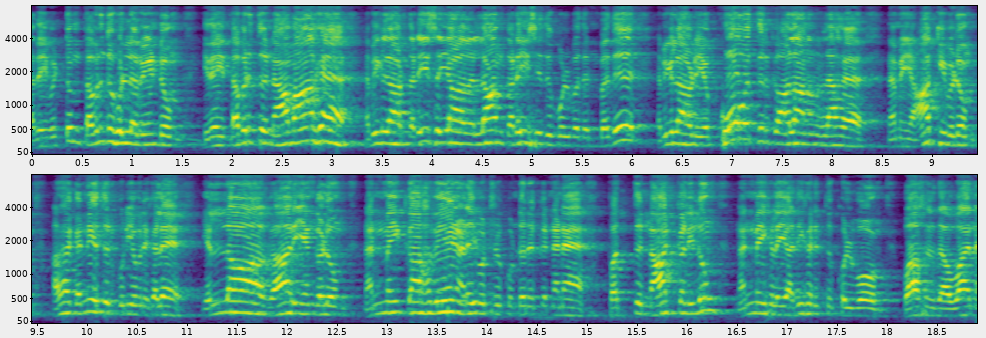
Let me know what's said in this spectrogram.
அதை விட்டும் தவிர்த்து கொள்ள வேண்டும். இதை தவிர்த்து நாமாக நபிகளார் தடை செய்யாதெல்லாம் தடை செய்து கொள்வது என்பது நபிகளாருடைய கோபத்திற்கு ஆளானவர்களாக நம்மை ஆக்கிவிடும். ஆக கண்ணியத்திற்குரியவர்களே எல்லா காரியங்களும் நன்மைக்காகவே நடைபெற்றுக் கொண்டிருக்கின்றன. பத்து நாட்களிலும் நன்மைகளை அதிகரித்துக் கொள்வோம். வாஹிருதவான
